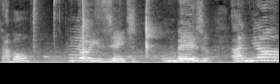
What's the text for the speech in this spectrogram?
tá bom? Então é, é isso, gente. Um beijo. Annyeong!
